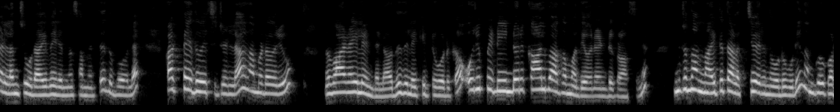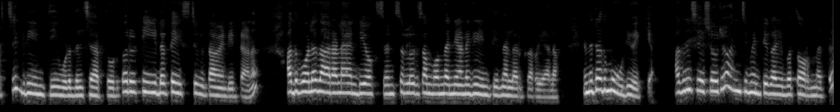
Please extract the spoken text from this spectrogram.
വെള്ളം ചൂടായി വരുന്ന സമയത്ത് ഇതുപോലെ കട്ട് ചെയ്ത് വെച്ചിട്ടുള്ള നമ്മുടെ ഒരു വാഴയിലുണ്ടല്ലോ അത് ഇതിലേക്ക് ഇട്ട് കൊടുക്കുക. ഒരു പിടീന്റെ ഒരു കാൽ ഭാഗം മതിയാവും രണ്ട് ഗ്ലാസ്സിന് എന്നിട്ട് നന്നായിട്ട് തിളച്ച് വരുന്നതോടുകൂടി നമുക്ക് കുറച്ച് ഗ്രീൻ ടീ കൂടുതൽ ചേർത്ത് കൊടുക്കുക. ഒരു ടീയുടെ ടേസ്റ്റ് കിട്ടാൻ വേണ്ടിയിട്ടാണ്. അതുപോലെ ധാരാളം ആന്റി ഓക്സിഡൻസ് ഉള്ള ഒരു സംഭവം തന്നെയാണ് ഗ്രീൻ ടീ എന്ന് എല്ലാവർക്കും അറിയാലോ. എന്നിട്ട് അത് മൂടി വെക്കുക. അതിനുശേഷം ഒരു അഞ്ച് മിനിറ്റ് കഴിയുമ്പോൾ തുറന്നിട്ട്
